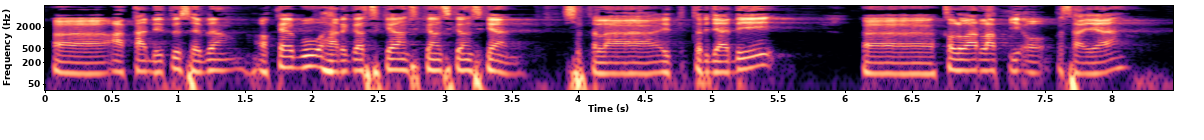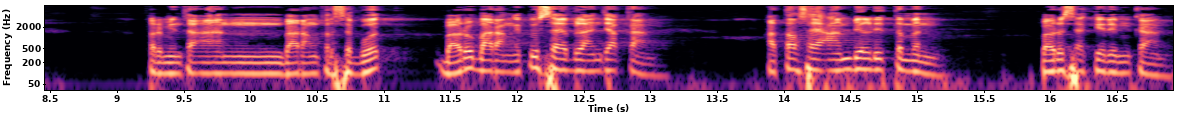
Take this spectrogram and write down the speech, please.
e, akad itu saya bilang, oke okay, bu, harga sekian, sekian, sekian, sekian. Setelah itu terjadi, e, keluarlah PO ke saya, permintaan barang tersebut, baru barang itu saya belanjakan atau saya ambil di teman baru saya kirimkan.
